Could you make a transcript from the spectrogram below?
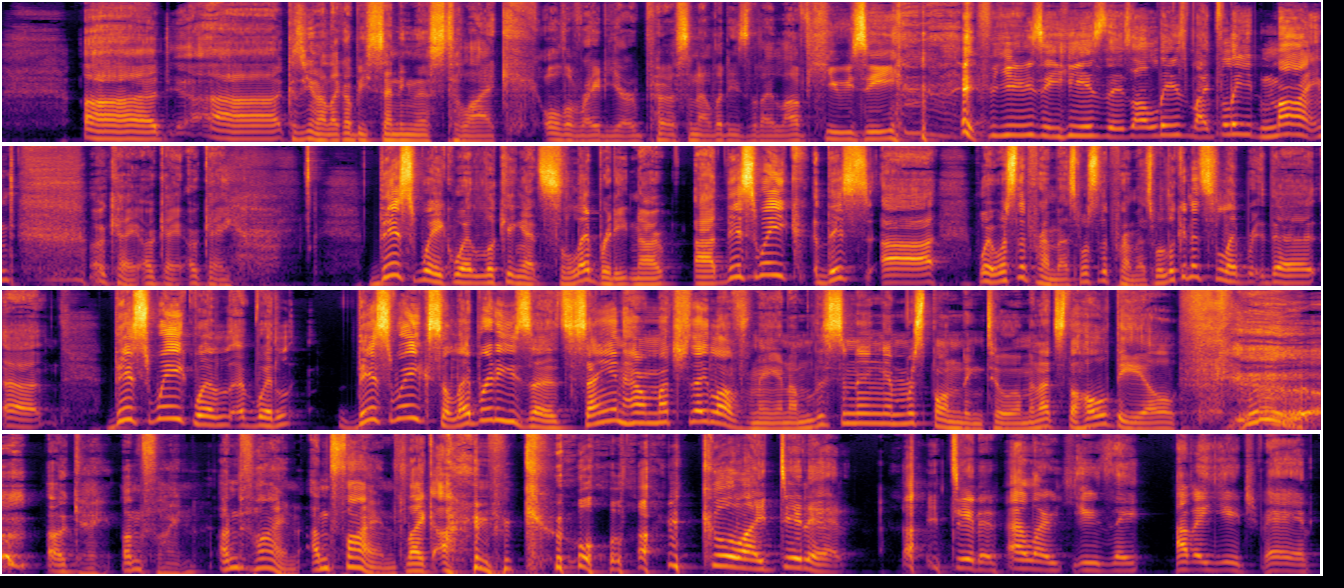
Uh, uh, because you know, like I'll be sending this to like all the radio personalities that I love. Husey, if Husey hears this, I'll lose my bleeding mind. Okay, okay, okay. This week we're looking at celebrity. No, uh, this week this uh, wait, what's the premise? What's the premise? We're looking at celebrity. The uh, this week we're we're this week celebrities are saying how much they love me, and I'm listening and responding to them, and that's the whole deal. okay, I'm fine. I'm fine. I'm fine. Like I'm cool. I'm cool. I did it. I did it. Hello, Husey. I'm a huge fan.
